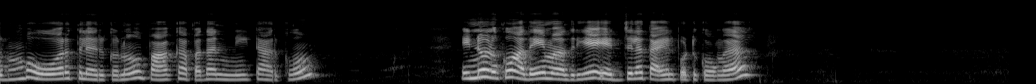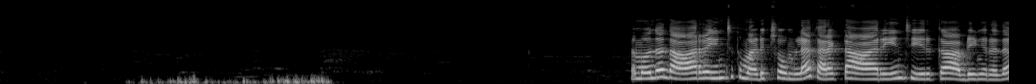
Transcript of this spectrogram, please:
ரொம்ப ஓரத்தில் இருக்கணும். பார்க்க அப்போ தான் நீட்டாக இருக்கும். இன்னொன்றுக்கும் அதே மாதிரியே எட்ஜில் தையல் போட்டுக்கோங்க. நம்ம வந்து அந்த ஆறரை இன்ச்சுக்கு மடித்தோம்ல கரெக்டாக ஆறு இன்ச் இருக்கா அப்படிங்கிறத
